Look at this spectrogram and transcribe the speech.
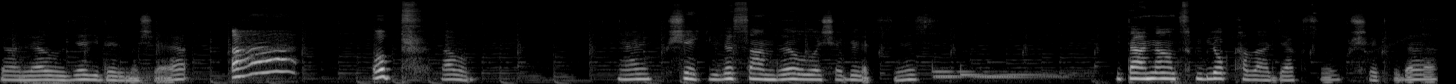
Şöyle hızlıca gidelim aşağıya. Hop! Tamam. Yani bir şekilde sandığa ulaşabilirsiniz. Bir tane altın blok kalacaksınız bu şekilde.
